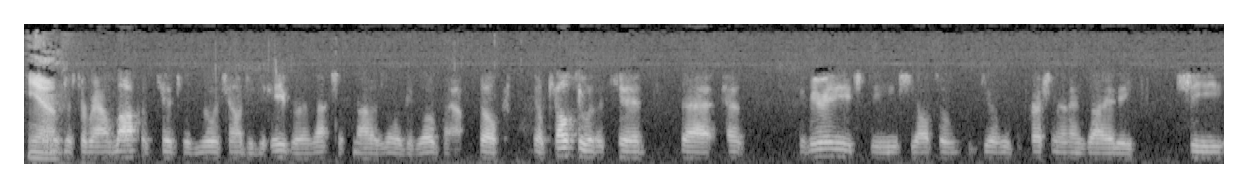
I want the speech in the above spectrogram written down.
yeah. Just around lots of kids with really challenging behavior, and that's just not a really good roadmap. So, you know, Kelsey was a kid that has severe ADHD. She also deals with depression and anxiety. She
